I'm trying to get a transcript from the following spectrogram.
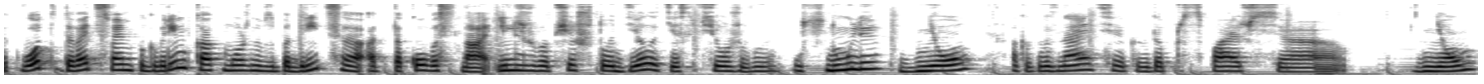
так вот, давайте с вами поговорим, как можно взбодриться от такого сна, или же вообще что делать, если все же вы уснули днем, а как вы знаете, когда просыпаешься днем,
